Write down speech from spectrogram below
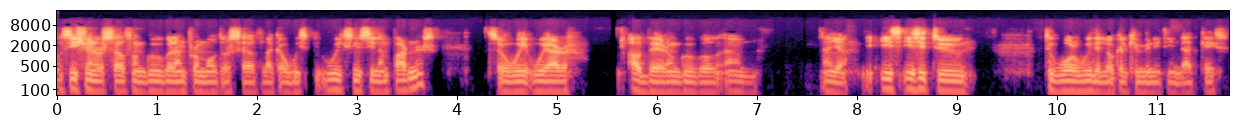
position ourselves on Google and promote ourselves like a Wix, Wix New Zealand partners. So we, we are out there on Google. Um, and yeah, it's easy to to work with the local community in that case.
